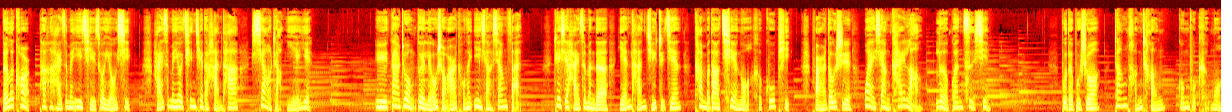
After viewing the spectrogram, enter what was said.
得了空，他和孩子们一起做游戏，孩子们又亲切的喊他校长爷爷。与大众对留守儿童的印象相反，这些孩子们的言谈举止间看不到怯懦和孤僻，反而都是外向开朗、乐观自信。不得不说，张鹏程功不可没。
